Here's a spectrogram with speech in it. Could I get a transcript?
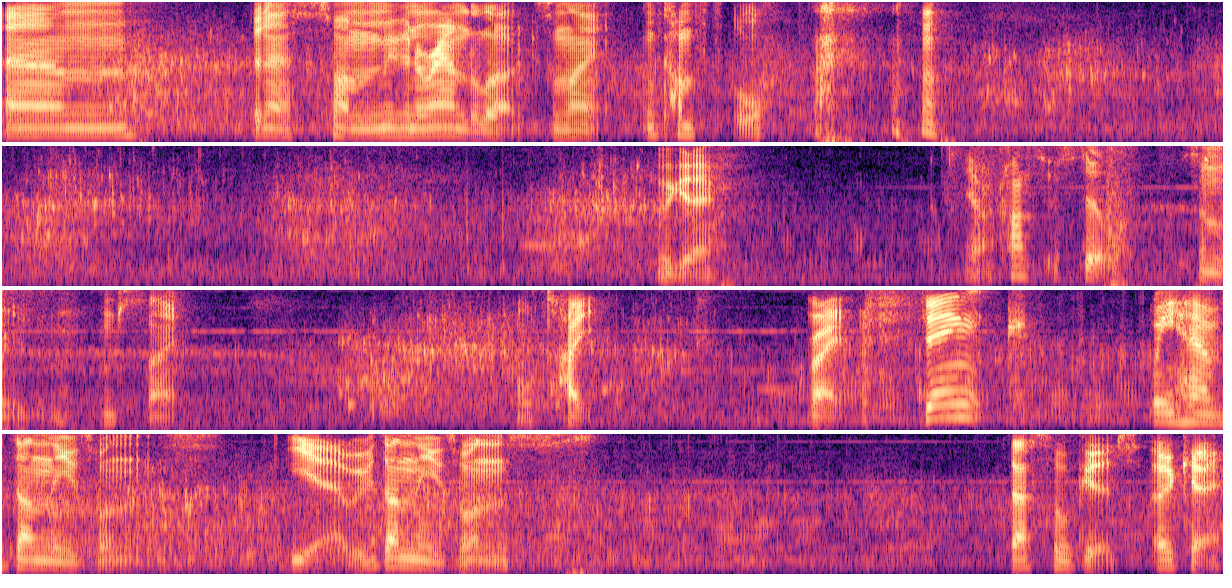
Um, but no, that's why I'm moving around a lot because I'm like uncomfortable. We go. Yeah, I can't sit still for some reason. I'm just like all tight. Right, I think we have done these ones. Yeah, we've done these ones. That's all good. Okay.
